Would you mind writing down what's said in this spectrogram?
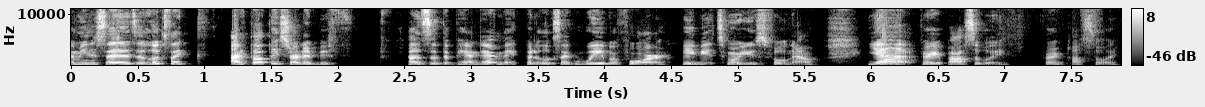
Amina says, it looks like, I thought they started because of the pandemic, but it looks like way before. Maybe it's more useful now. Yeah, very possibly. Very possibly.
